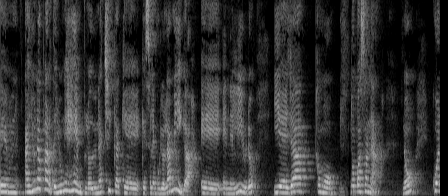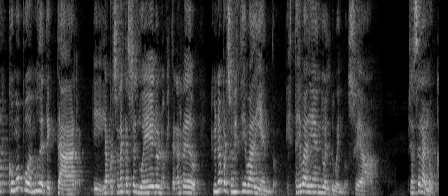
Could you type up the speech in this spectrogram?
Em, hay una parte, hay un ejemplo de una chica que, se le murió la amiga eh, en el libro y ella como no pasa nada, ¿no? ¿Cómo podemos detectar eh, la persona que hace el duelo, los que están alrededor, que una persona esté evadiendo, está evadiendo el duelo, o sea, se hace la loca,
